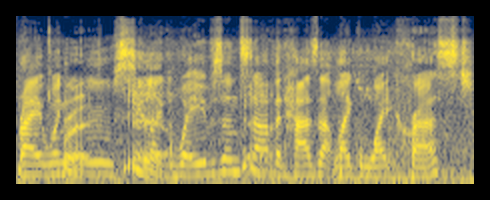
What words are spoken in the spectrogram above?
right? When Right. you see Yeah, like yeah. waves and stuff, it has that like white crest.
